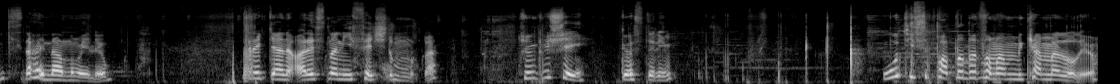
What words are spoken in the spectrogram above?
ikisi de aynı anlama geliyor. Direkt yani Ares'ten iyi seçtim burada. Çünkü şey göstereyim. Ultisi patladığı zaman mükemmel oluyor.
